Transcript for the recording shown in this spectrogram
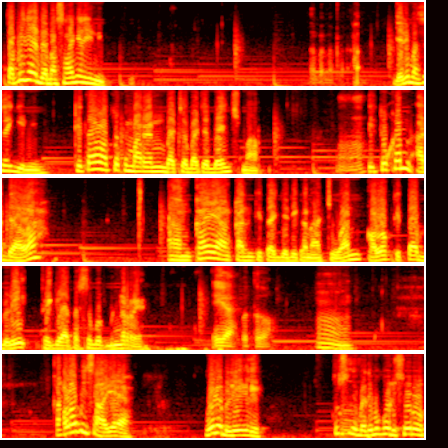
Tapi ini ada masalahnya nih. Jadi masalahnya gini, kita waktu kemarin baca-baca benchmark, Mm-mm. itu kan adalah angka yang akan kita jadikan acuan kalau kita beli VGA tersebut bener ya. Iya betul. Hmm. Kalau misalnya gue udah beli nih, terus tiba-tiba gue disuruh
